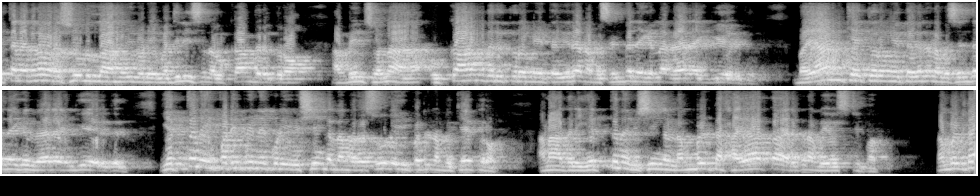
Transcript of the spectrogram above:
எத்தனை தடவை ரசூலுல்லாஹினுடைய மஜ்லிஸ்ல உட்கார்ந்து இருக்கிறோம் அப்படின்னு சொன்னா உட்கார்ந்து இருக்கிறோமே தவிர நம்ம சிந்தனைகள்லாம் வேற எங்கேயோ இருக்குது. பயான் கேட்கிறோமே தவிர நம்ம சிந்தனைகள் வேற எங்கேயோ இருக்குது. எத்தனை படிப்பினைக்கூடிய விஷயங்கள் நம்ம ரசூலை பற்றி நம்ம கேட்கிறோம்? ஆனா அதுல எத்தனை விஷயங்கள் நம்மள்கிட்ட ஹயாத்தா இருக்கு நம்ம யோசிச்சு பார்ப்போம். நம்மள்கிட்ட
